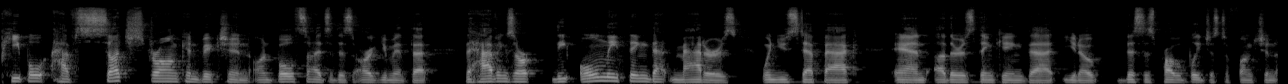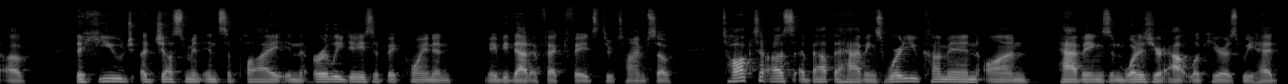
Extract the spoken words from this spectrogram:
people have such strong conviction on both sides of this argument that the halvings are the only thing that matters when you step back and others thinking that you know this is probably just a function of the huge adjustment in supply in the early days of bitcoin and maybe that effect fades through time. So talk to us about the halvings. Where do you come in on halvings and what is your outlook here as we head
